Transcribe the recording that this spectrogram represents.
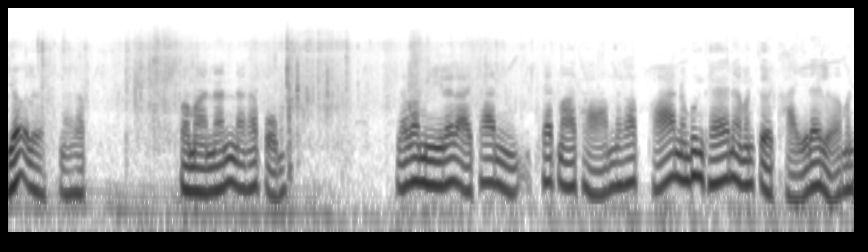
เยอะเลยนะครับ ประมาณนั้นนะครับผม แล้วก็มีหลายๆท่านแชทมาถามนะครับพาน้ำผึ้งแท้เนี่ยมันเกิดไข่ได้เหรอมัน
